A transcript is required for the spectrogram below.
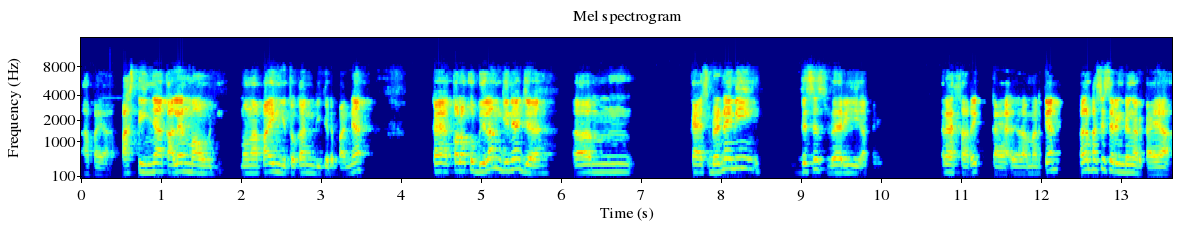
apa ya, pastinya kalian mau mau ngapain gitu kan di ke depannya. Kayak kalau aku bilang gini aja, em, kayak sebenarnya ini this is very apa ya, rhetoric kayak dalam artian kalian pasti sering dengar kayak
